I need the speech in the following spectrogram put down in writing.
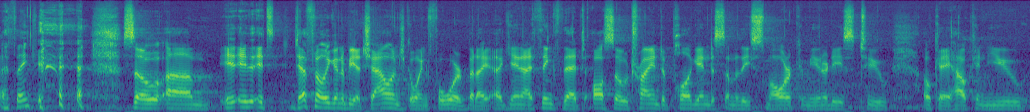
I think. so um, it, it- it's definitely going to be a challenge going forward. But I, again, I think that also trying to plug into some of these smaller communities to, okay, how can you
